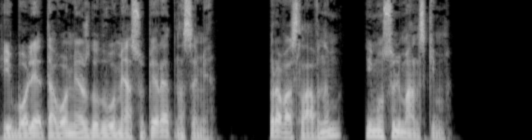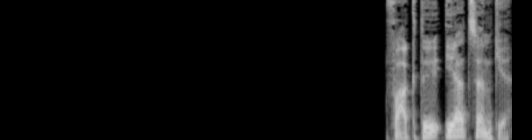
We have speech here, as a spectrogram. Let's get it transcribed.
И более того, между двумя суперэтносами – православным и мусульманским. Факты и оценки.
